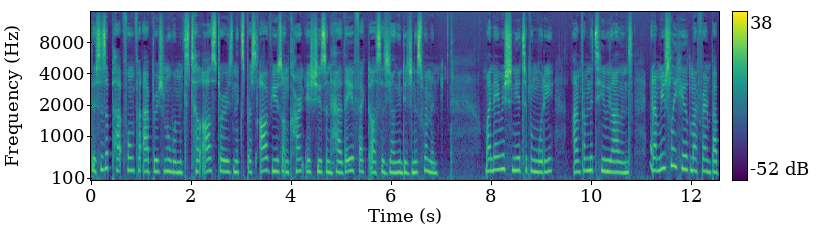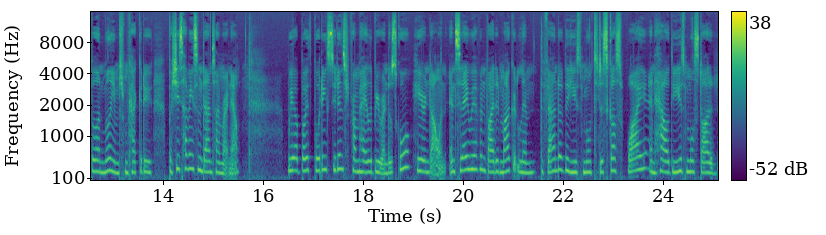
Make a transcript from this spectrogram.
This is a platform for Aboriginal women to tell our stories and express our views on current issues and how they affect us as young Indigenous women. My name is Shania Tipungwuti. I'm from the Tiwi Islands, and I'm usually here with my friend Babylon Williams from Kakadu, but she's having some downtime right now. We are both boarding students from Haileybury Rendall School here in Darwin, and today we have invited Margaret Lim, the founder of the Youth Mill, to discuss why and how the Youth Mill started,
